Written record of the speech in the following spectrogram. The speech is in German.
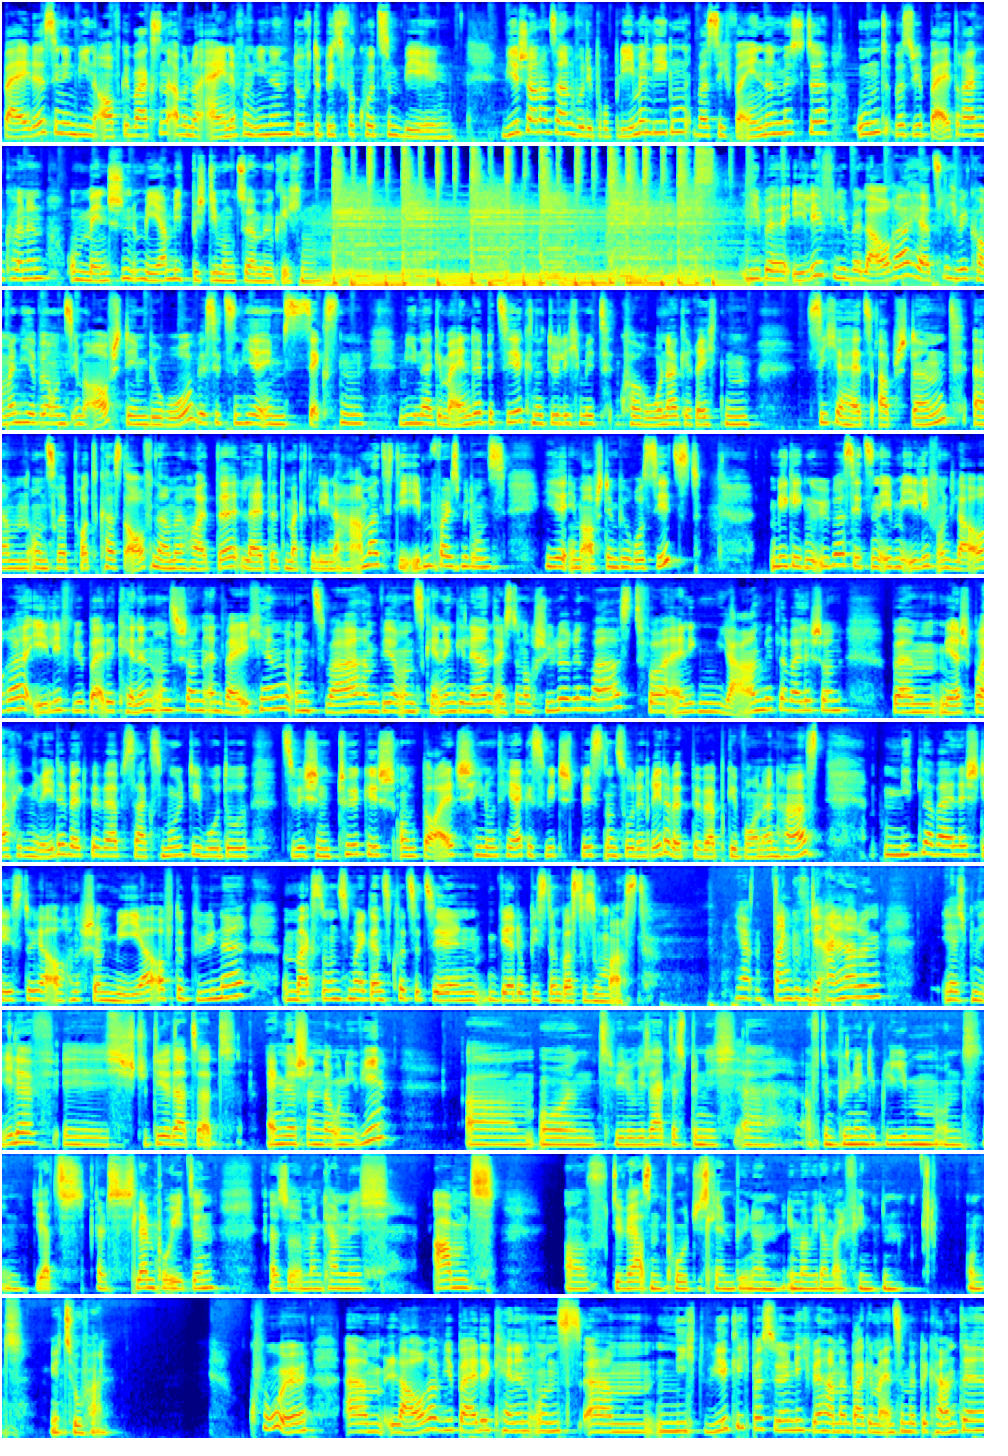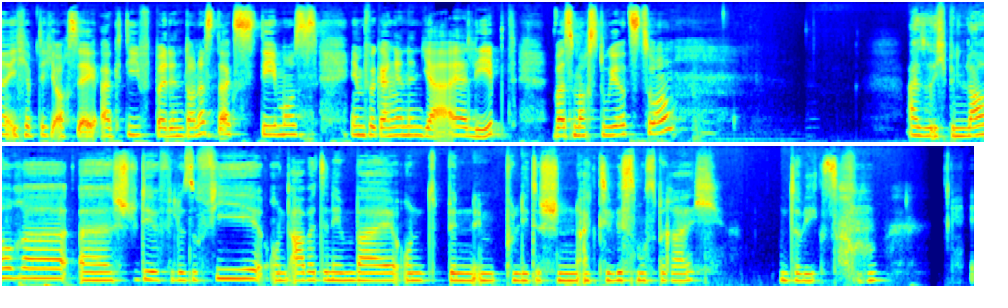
Beide sind in Wien aufgewachsen, aber nur eine von ihnen durfte bis vor kurzem wählen. Wir schauen uns an, wo die Probleme liegen, was sich verändern müsste und was wir beitragen können, um Menschen mehr Mitbestimmung zu ermöglichen. Liebe Elif, liebe Laura, herzlich willkommen hier bei uns im Aufstehenbüro. Wir sitzen hier im sechsten Wiener Gemeindebezirk, natürlich mit Corona-gerechtem Sicherheitsabstand. Ähm, unsere Podcast-Aufnahme heute leitet Magdalena Hamert, die ebenfalls mit uns hier im Aufstehenbüro sitzt. Mir gegenüber sitzen eben Elif und Laura. Elif, wir beide kennen uns schon ein Weilchen. Und zwar haben wir uns kennengelernt, als du noch Schülerin warst, vor einigen Jahren mittlerweile schon, beim mehrsprachigen Redewettbewerb Sachs Multi, wo du zwischen Türkisch und Deutsch hin und her geswitcht bist und so den Redewettbewerb gewonnen hast. Mittlerweile stehst du ja auch noch schon mehr auf der Bühne. Magst du uns mal ganz kurz erzählen, wer du bist und was du so machst? Ja, danke für die Einladung. Ja, ich bin Elif. Ich studiere derzeit Englisch an der Uni Wien. Ähm, und wie du gesagt hast, bin ich äh, auf den Bühnen geblieben und, und jetzt als Slam-Poetin. Also man kann mich abends auf diversen Poetry Slam-Bühnen immer wieder mal finden und mir zuhören. Cool. Ähm, Laura, wir beide kennen uns ähm, nicht wirklich persönlich. Wir haben ein paar gemeinsame Bekannte. Ich habe dich auch sehr aktiv bei den Donnerstagsdemos im vergangenen Jahr erlebt. Was machst du jetzt so? Also ich bin Laura, äh, studiere Philosophie und arbeite nebenbei und bin im politischen Aktivismusbereich unterwegs.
